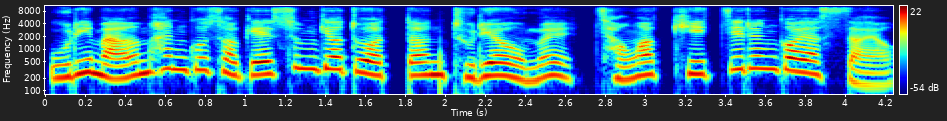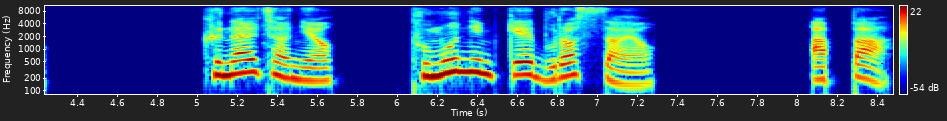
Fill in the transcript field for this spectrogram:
우리 마음 한구석에 숨겨두었던 두려움을 정확히 찌른 거였어요. 그날 저녁 부모님께 물었어요. 아빠,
